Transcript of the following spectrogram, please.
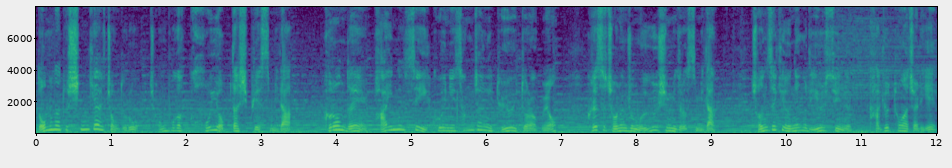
너무나도 신기할 정도로 정보가 거의 없다시피 했습니다. 그런데 바이낸스에 이 코인이 상장이 되어 있더라고요. 그래서 저는 좀 의구심이 들었습니다. 전 세계 은행을 이을 수 있는 가교통화 자리에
